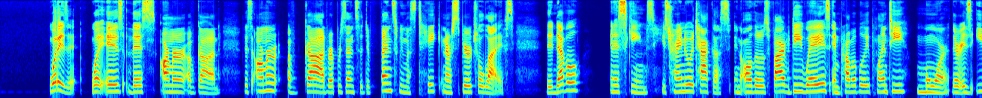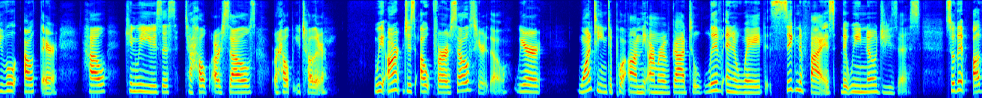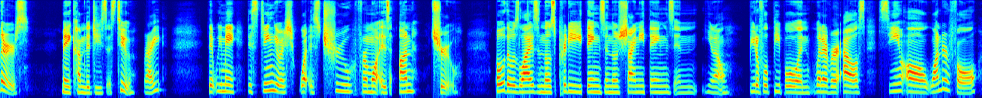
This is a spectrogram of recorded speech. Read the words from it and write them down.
what is it? What is this armor of God? This armor of God represents the defense we must take in our spiritual lives. The devil and his schemes, he's trying to attack us in all those 5D ways and probably plenty more. There is evil out there. How can we use this to help ourselves or help each other? We aren't just out for ourselves here, though. We are wanting to put on the armor of God to live in a way that signifies that we know Jesus so that others may come to Jesus too, right? That we may distinguish what is true from what is untrue. Oh, those lies and those pretty things and those shiny things and, you know, beautiful people and whatever else seem all wonderful.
